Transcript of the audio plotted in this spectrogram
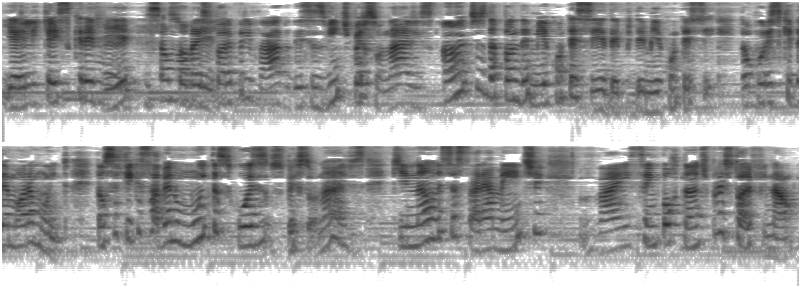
e aí ele quer escrever é, é sobre a história privada desses 20 personagens antes da pandemia acontecer, da epidemia acontecer. Então por isso que demora muito. Então você fica sabendo muitas coisas dos personagens que não necessariamente vai ser importante para a história final.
